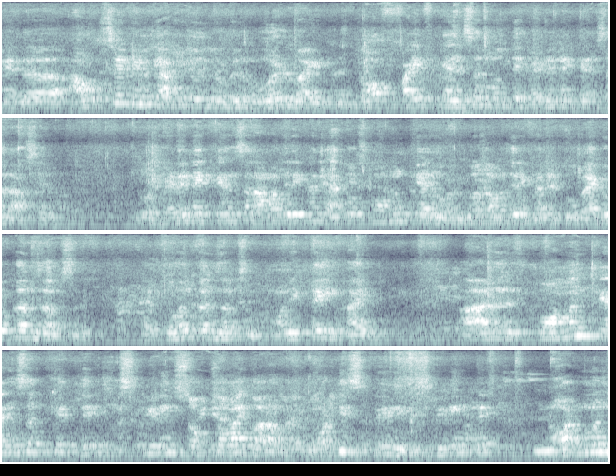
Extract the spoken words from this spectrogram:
uh, outside যদি আপনি যদি ধরবেন world wide top five cancer মধ্যে হেড অ্যান্ড ক্যান্সার আসে তো হেড অ্যান্ড ক্যান্সার আমাদের এখানে এত কমন কেন? বিকজ আমাদের এখানে টোব্যাকো কনজাম্পশন অ্যালকোহল কনজাম্পশন অনেকটাই হাই আর কমন ক্যান্সার ক্ষেত্রে স্ক্রিনিং সবসময় করা হয়। হোয়াট ইজ স্ক্রিনিং স্ক্রিনিং মানে নর্মাল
